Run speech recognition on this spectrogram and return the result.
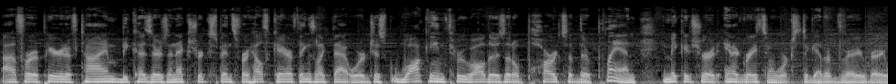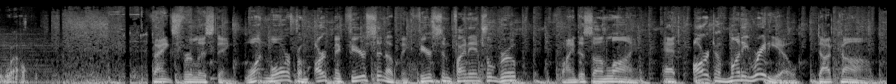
uh, for a period of time because there's an extra expense for healthcare, things like that. We're just walking through all those little parts of their plan and making sure it integrates and works together very, very well. Thanks for listening. Want more from Art McPherson of McPherson Financial Group? Find us online at artofmoneyradio.com.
